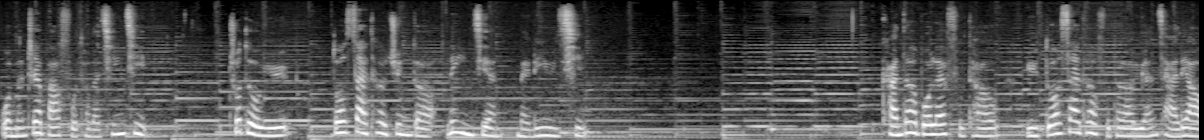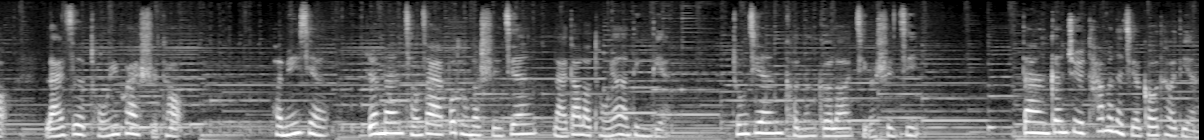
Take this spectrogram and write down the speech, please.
我们这把斧头的亲戚。出土于多塞特郡的另一件美丽玉器——坎特伯雷斧头，与多塞特斧头的原材料来自同一块石头。很明显，人们曾在不同的时间来到了同样的定点，中间可能隔了几个世纪。但根据它们的结构特点，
